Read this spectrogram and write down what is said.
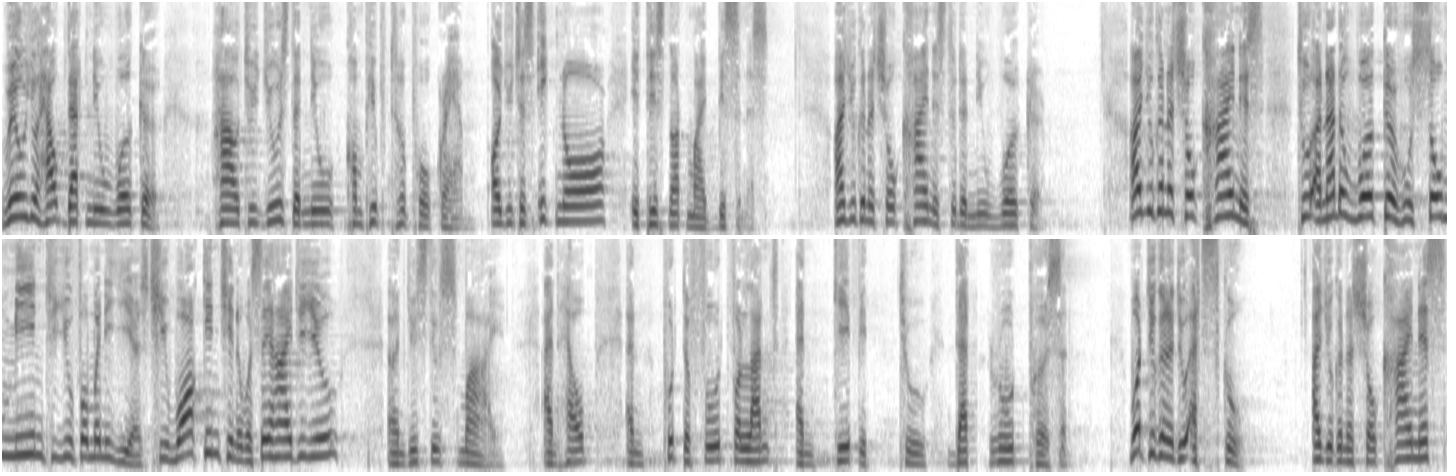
will you help that new worker how to use the new computer program? Or you just ignore, it is not my business? Are you going to show kindness to the new worker? Are you going to show kindness to another worker who's so mean to you for many years? She walk in, she never say hi to you, and you still smile and help and put the food for lunch and give it to that rude person. What you going to do at school? Are you going to show kindness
